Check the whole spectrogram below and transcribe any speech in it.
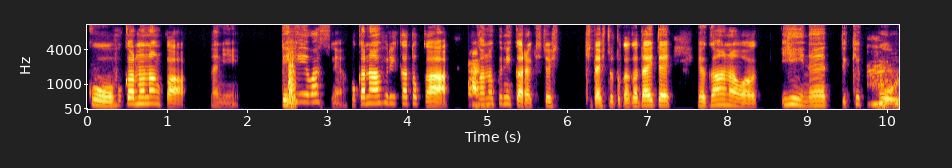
構他のなんか、何？で平和っすね。他のアフリカとか、はい。他の国から来た来た人とかが大体、いや、ガーナはいいねって結構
